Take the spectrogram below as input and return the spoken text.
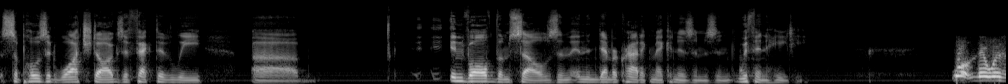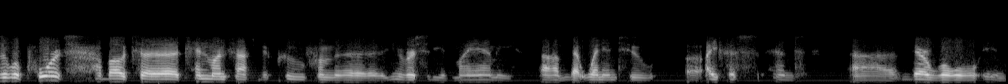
supposed watchdogs effectively uh, involved themselves in, in, the democratic mechanisms in, within Haiti? Well, there was a report about uh, 10 months after the coup from the University of Miami um, that went into uh, IFES and uh, their role in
